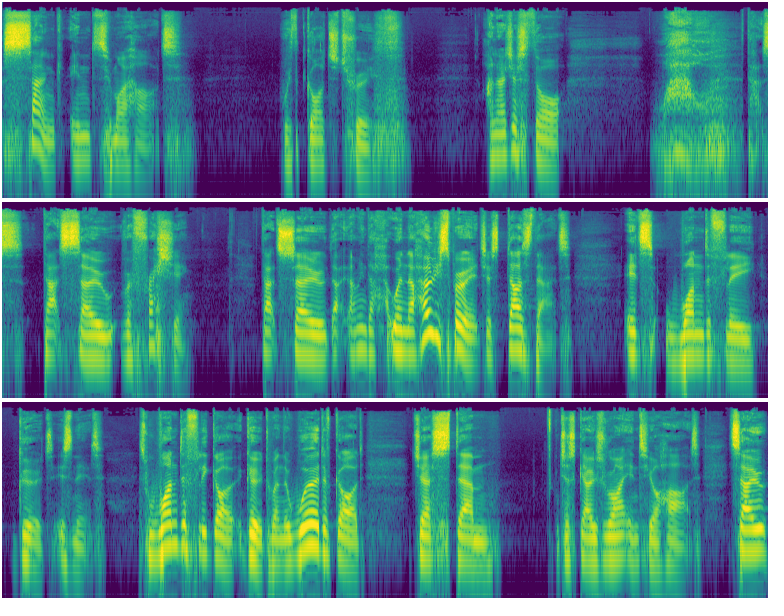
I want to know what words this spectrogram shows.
sank into my heart with God's truth. And I just thought, wow, that's, that's so refreshing. That's so, that, I mean, the, when the Holy Spirit just does that, it's wonderfully good, isn't it? It's wonderfully good when the Word of God just, um, just goes right into your heart. So,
